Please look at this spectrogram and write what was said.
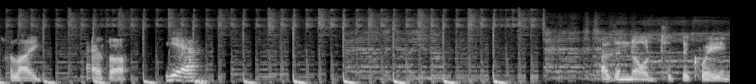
for like ever Yeah, as a nod to the Queen.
